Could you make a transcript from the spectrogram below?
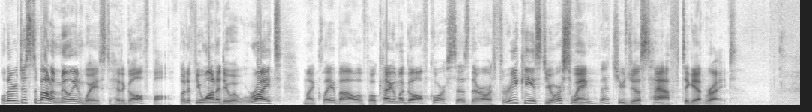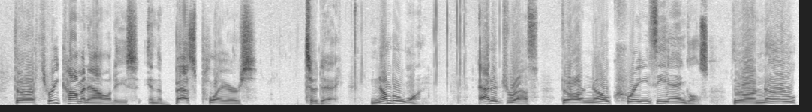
Well, there are just about a million ways to hit a golf ball, but if you want to do it right, Mike Claybaugh of Pokegama Golf Course says there are three keys to your swing that you just have to get right. There are three commonalities in the best players today. Number one, at address, there are no crazy angles. There are no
